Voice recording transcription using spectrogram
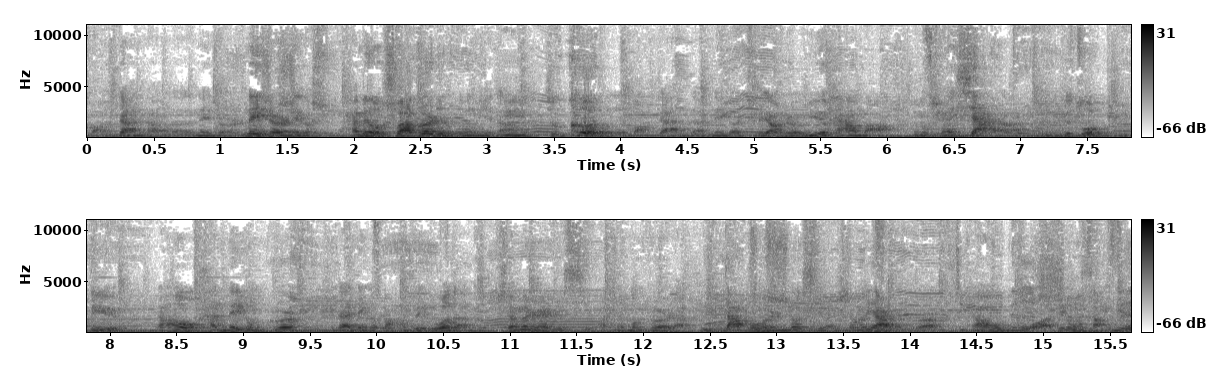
网站上的那阵儿那阵儿那个还没有刷歌这种东西呢，嗯。就各种网站的那个只要是有音乐排行榜，我全下下来，我就做比率，然后我看哪种歌是在哪个榜上最多的，什么人是喜欢什么歌的，大部分人都喜欢什么样的歌，然后我这种嗓音，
